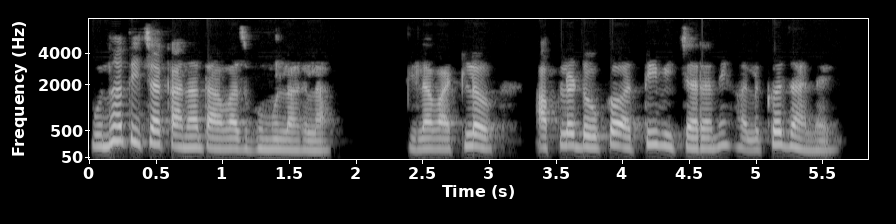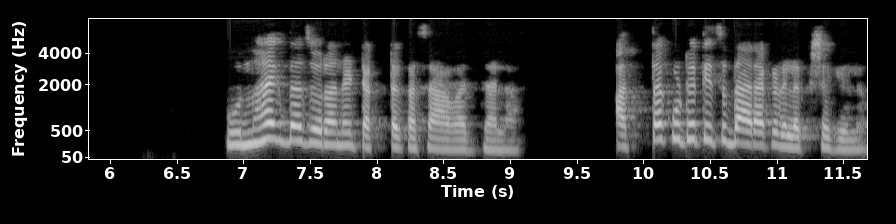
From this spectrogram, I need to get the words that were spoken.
पुन्हा तिच्या कानात आवाज घुमू लागला. तिला वाटलं आपलं डोकं अतिविचाराने हलकं झालंय. पुन्हा एकदा जोराने टकटक असा आवाज झाला. आत्ता कुठे तिचं दाराकडे लक्ष गेलं?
